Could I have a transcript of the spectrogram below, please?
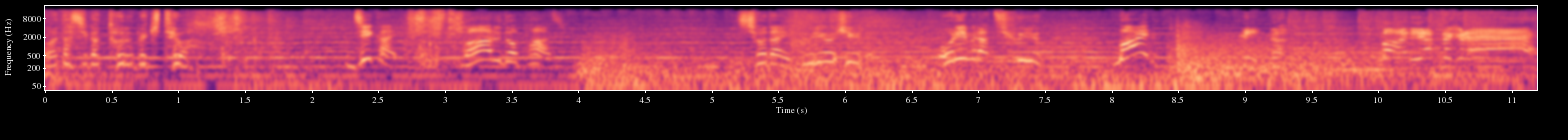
私が取るべき手は次回ワールドパージ初代ブリューヒルデ折村千冬マイル。みんな間に合ってくれ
